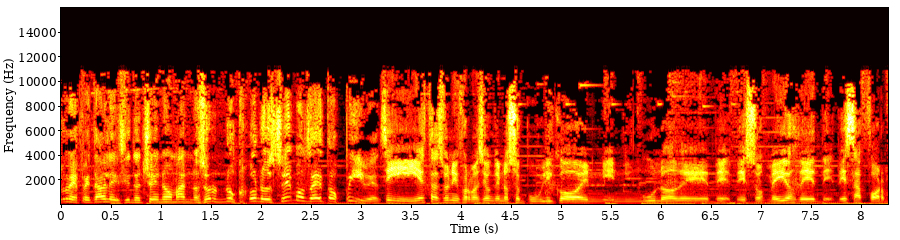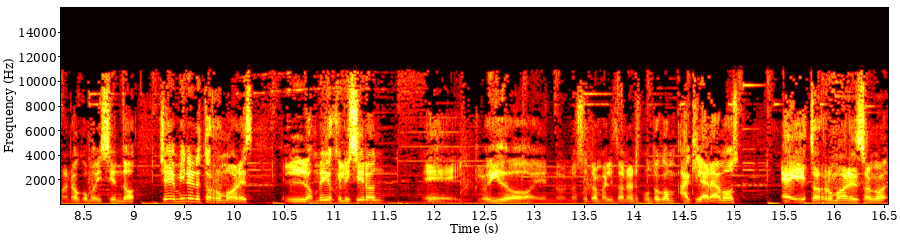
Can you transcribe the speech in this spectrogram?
respetables diciendo, che, no, man, nosotros no conocemos a estos pibes. Sí, esta es una información que no se publicó en, en ninguno de, de- de esos medios de, esa forma, ¿no? Como diciendo, che, miren estos rumores. Los medios que lo hicieron, eh, incluido en nosotros malditosnerds.com, aclaramos, "Ey, estos rumores son,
